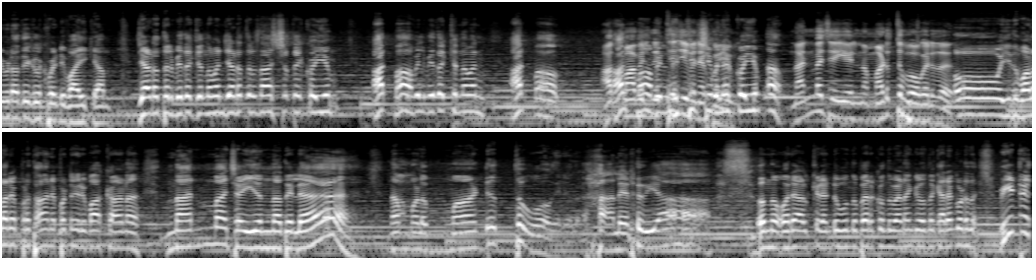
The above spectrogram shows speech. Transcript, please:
ഇവിടെ നിങ്ങൾക്ക് വേണ്ടി വായിക്കാം. ജഡത്തിൽ വിതയ്ക്കുന്നവൻ ജഡത്തിൽ നാശത്തെ കൊയ്യും. ആത്മാവിൽ വിതയ്ക്കുന്നവൻ ആത്മാവ് നന്മ ചെയ്യൽ നാം അടുത്തു പോകരുത്. ഓ ഇത് വളരെ പ്രധാനപ്പെട്ട ഒരു വാക്കാണ്. നന്മ ചെയ്യുന്നതിൽ നമ്മൾ മടുത്തു പോകരുത്. ഒന്ന് ഒരാൾക്ക് രണ്ട് മൂന്ന് പേർക്കൊന്ന് വേണമെങ്കിൽ ഒന്ന് കരം കൊടുത്ത് വീട്ടിൽ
